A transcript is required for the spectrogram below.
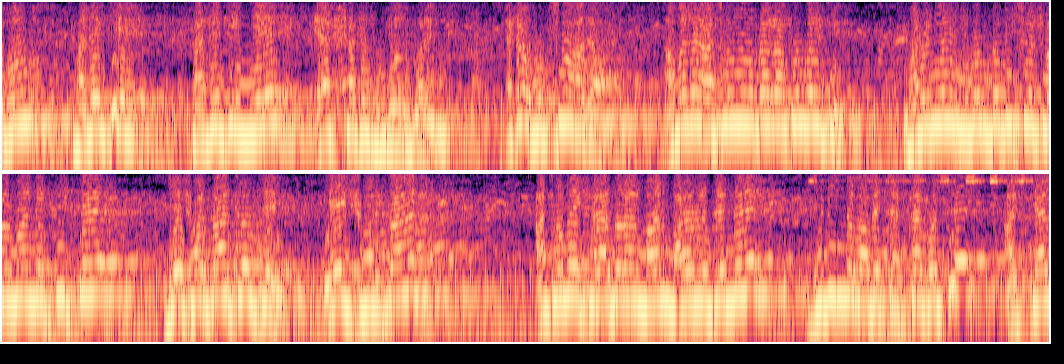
এবং তাদেরকে তাদেরকে নিয়ে একসাথে ভোজন করেন। এটা উৎসাহ দেওয়া। আমাদের আসামে আমরা লক্ষ্য করেছি, মাননীয় হিমন্ত বিশ্ব শর্মার নেতৃত্বে যে সরকার চলছে, এই সরকার আসামে খেলাধুলার মান বাড়ানোর জন্য বিভিন্নভাবে চেষ্টা করছে, আর খেল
